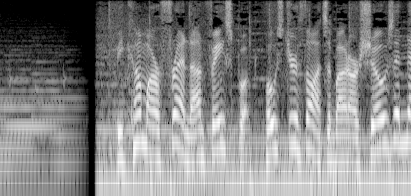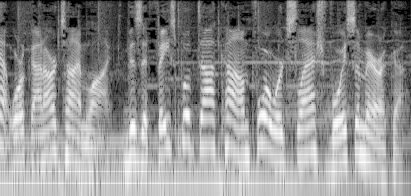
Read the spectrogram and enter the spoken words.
Become our friend on Facebook. Post your thoughts about our shows and network on our timeline. Visit facebook.com forward slash voice America.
